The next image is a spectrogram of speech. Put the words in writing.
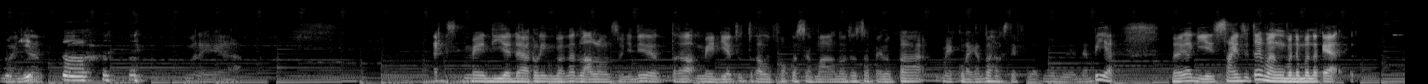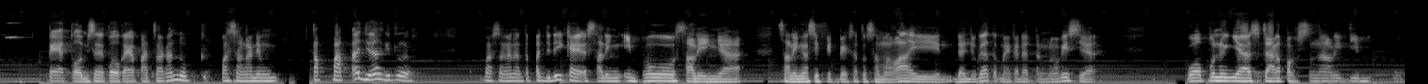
Begitu. ya? Media darling banget lah Alonso. Jadi media tuh terlalu fokus sama Alonso sampai lupa McLaren tuh harus develop mobil tapi ya balik lagi Sainz itu emang bener-bener kayak kayak kalau misalnya kalau kayak pacaran tuh pasangan yang tepat aja gitu loh. Pasangan yang tepat. Jadi kayak saling improve saling ya saling ngasih feedback satu sama lain. Dan juga mereka datang Norris ya walaupun ya secara personality oke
